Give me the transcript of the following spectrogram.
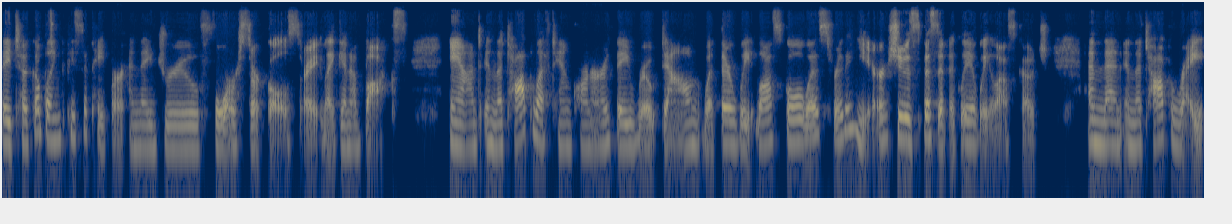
they took a blank piece of paper and they drew four circles, right, like in a box. And in the top left hand corner, they wrote down what their weight loss goal was for the year. She was specifically a weight loss coach. And then in the top right,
